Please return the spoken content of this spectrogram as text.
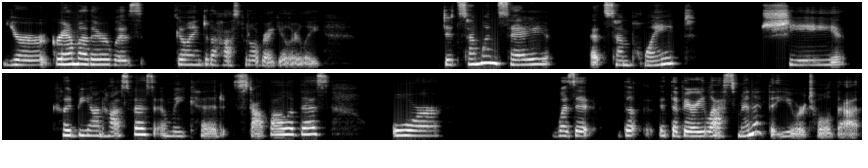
your grandmother was going to the hospital regularly. Did someone say at some point she could be on hospice and we could stop all of this? Or was it the, at the very last minute that you were told that?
